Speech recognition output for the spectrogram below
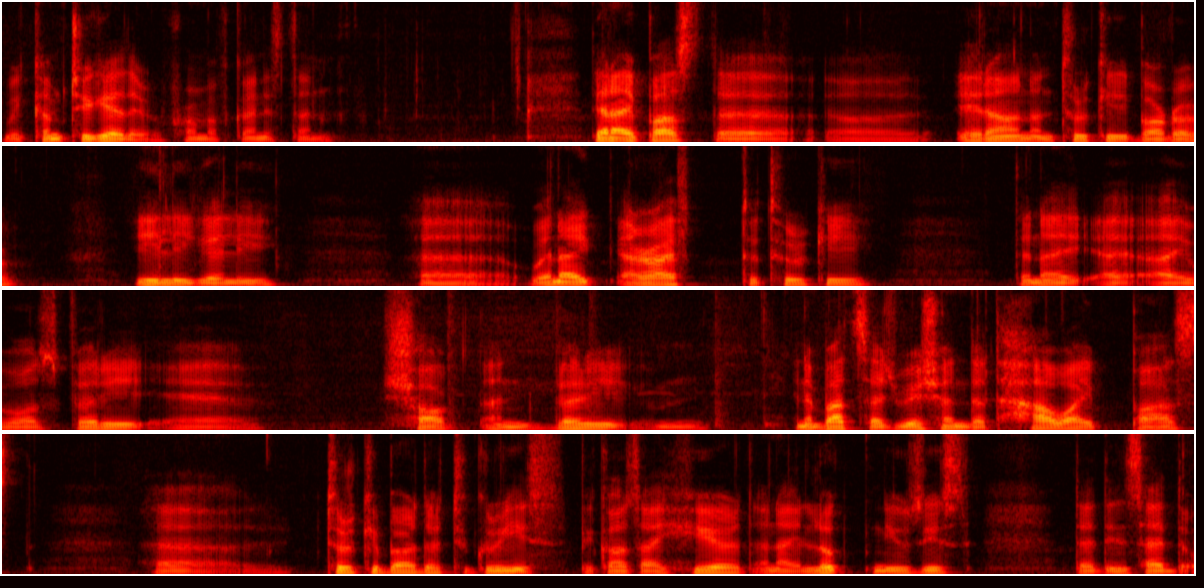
We come together from Afghanistan. Then I passed the uh, Iran and Turkey border illegally. Uh, when I arrived to Turkey, then I, I, I was very uh, shocked and very um, in a bad situation that how I passed uh, Turkey border to Greece because I heard and I looked newses that inside the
